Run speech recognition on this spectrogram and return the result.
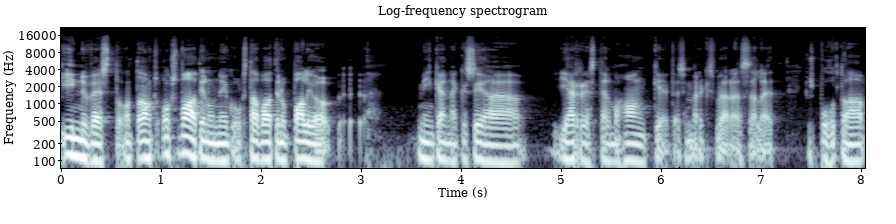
investoinnit, onko, onko, vaatinut, niin kuin, onko tämä vaatinut paljon minkäännäköisiä järjestelmähankkeita esimerkiksi VRSL, että jos puhutaan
